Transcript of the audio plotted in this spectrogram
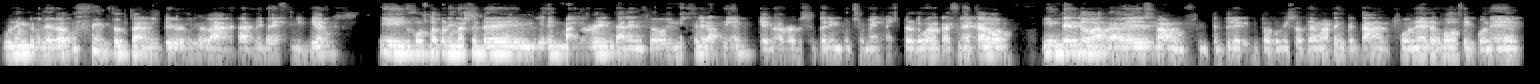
un emprendedor, totalmente que es la, primera definición. Y justo poniendo siempre en, valor el talento de mi generación, que no represento ni mucho menos, pero que bueno, que al fin y al cabo intento a través, vamos, intento yo con mi socia Marta intentar poner voz y poner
